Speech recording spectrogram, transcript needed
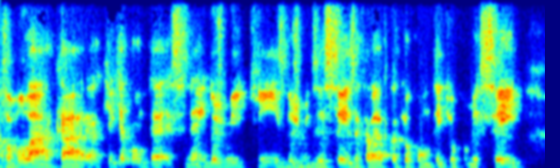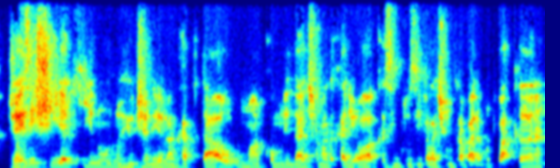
vamos lá, cara. O que, que acontece? Né? Em 2015, 2016, aquela época que eu contei que eu comecei, já existia aqui no, no, Rio de Janeiro, na capital, uma comunidade chamada Cariocas. Inclusive, ela tinha um trabalho muito bacana.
